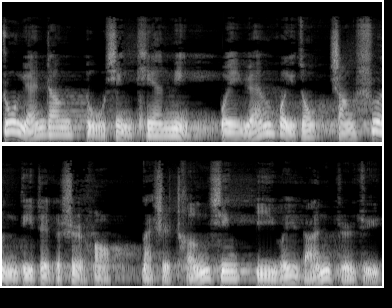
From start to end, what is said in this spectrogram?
朱元璋笃信天命，为元惠宗上顺帝这个谥号，乃是诚心以为然之举，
